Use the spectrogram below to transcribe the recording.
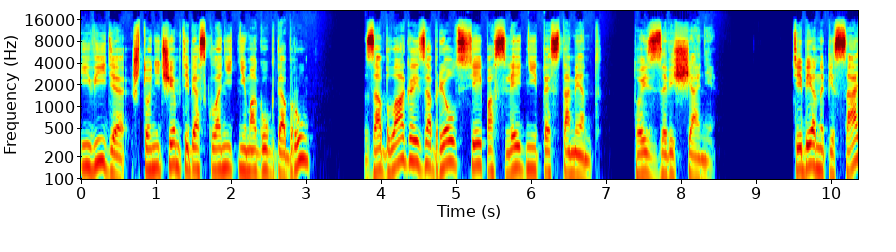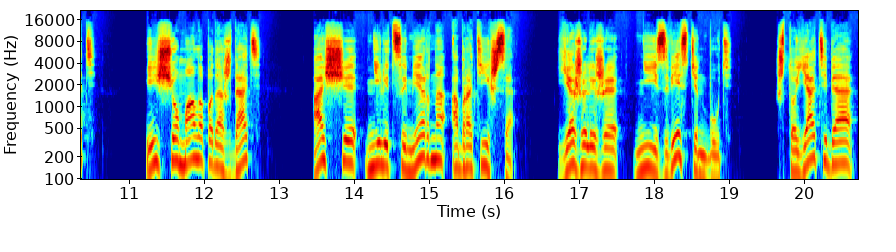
и видя, что ничем тебя склонить не могу к добру, за благо изобрел сей последний тестамент, то есть завещание. Тебе написать и еще мало подождать, аще нелицемерно обратишься, ежели же неизвестен будь, что я тебя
